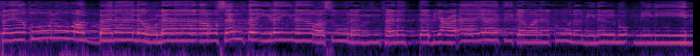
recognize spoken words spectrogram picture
فيقولوا ربنا لولا أرسلت إلينا رسولا فنتبع آياتك ونكون من المؤمنين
